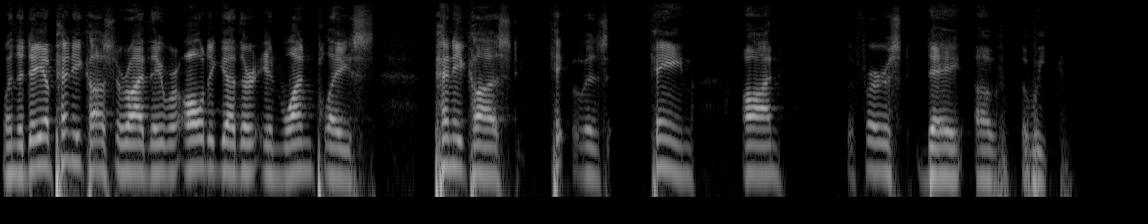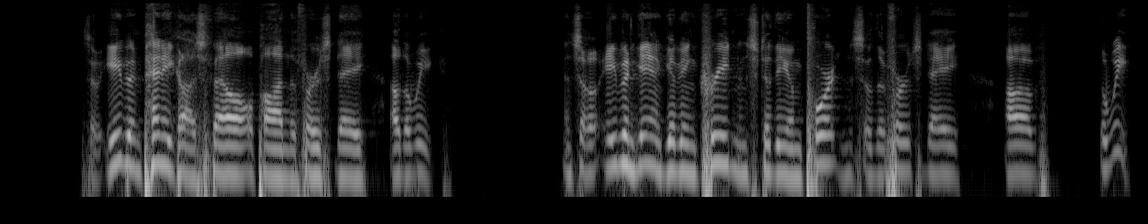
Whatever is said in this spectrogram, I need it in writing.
when the day of Pentecost arrived, they were all together in one place Pentecost was, came on the first day of the week. So even Pentecost fell upon the first day of the week. And so, even again, giving credence to the importance of the first day of the week,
